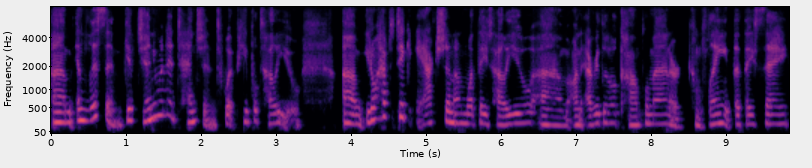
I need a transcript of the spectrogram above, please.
um, and listen give genuine attention to what people tell you. Um, you don't have to take action on what they tell you um, on every little compliment or complaint that they say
